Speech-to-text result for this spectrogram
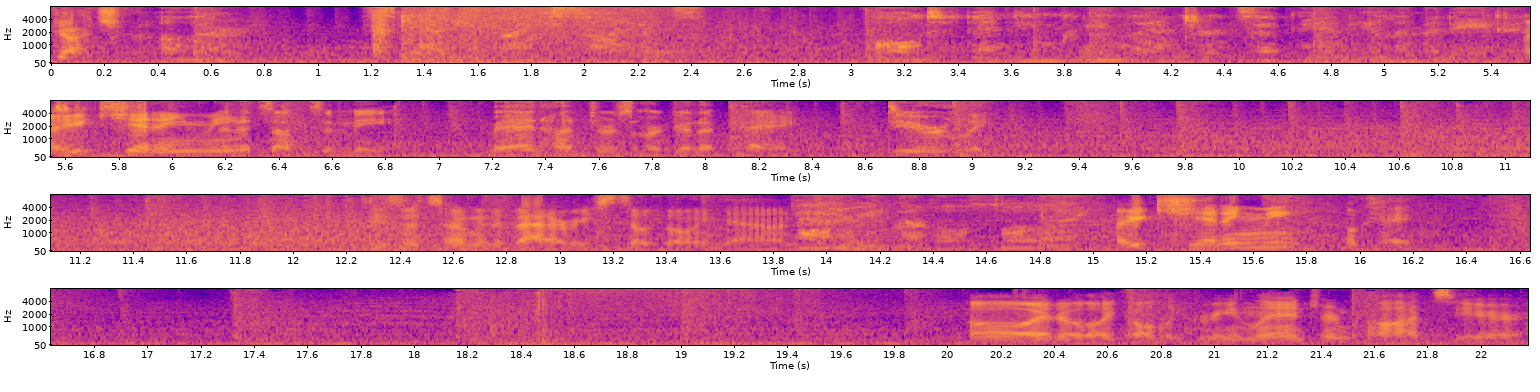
Gotcha. Alert. Scanning life signs. All defending Green Lanterns have been eliminated. Are you kidding me? And it's up to me. Manhunters are gonna pay. Dearly. Please don't tell me the battery's still going down. Battery level falling. Are you kidding me? Okay. Oh, I don't like all the Green Lantern pots here.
